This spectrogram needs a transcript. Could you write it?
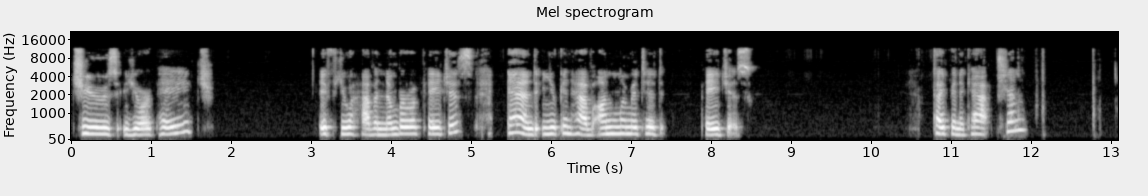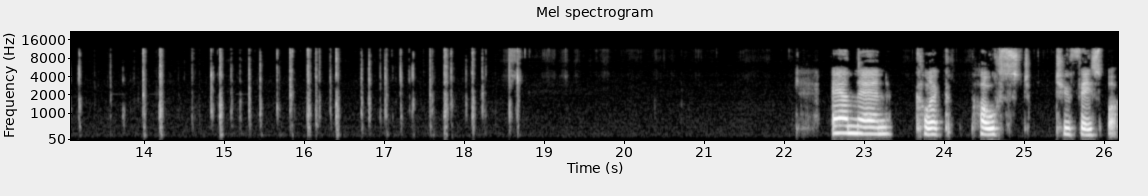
Choose your page if you have a number of pages and you can have unlimited pages type in a caption. And then click post to Facebook.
